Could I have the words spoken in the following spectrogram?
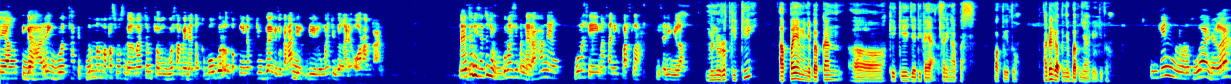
Yang tiga hari gue sakit demam apa semua segala macam coba gue sampai datang ke Bogor untuk nginep juga gitu karena di di rumah juga nggak ada orang kan. Nah itu di situ juga gue masih pendarahan yang gue masih masa nifas lah bisa dibilang. Menurut Kiki, apa yang menyebabkan eh, Kiki jadi kayak sering apes waktu itu? Ada nggak penyebabnya kayak gitu? mungkin menurut gue adalah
